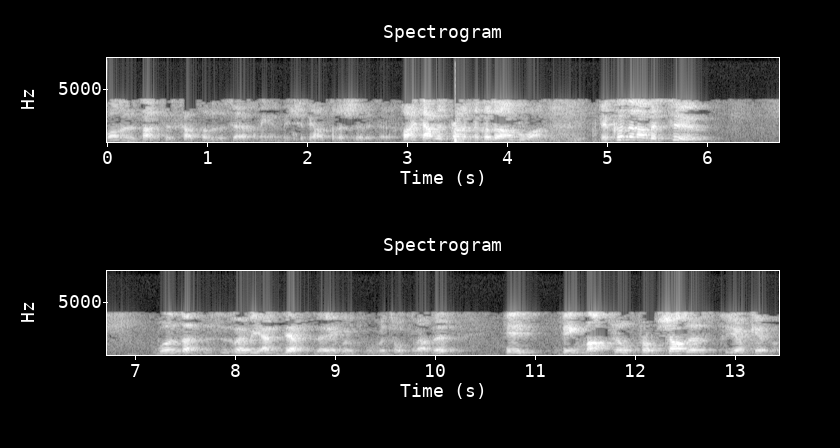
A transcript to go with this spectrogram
One at a time says Kal the Serach, I think, we should be Kal Fine, that was premise Nakuda number one. Nakuda number two was that, this is where we ended yesterday, we, we were talking about this, is being matzel from Shabbos to Yom Kippur.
